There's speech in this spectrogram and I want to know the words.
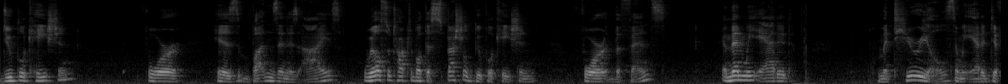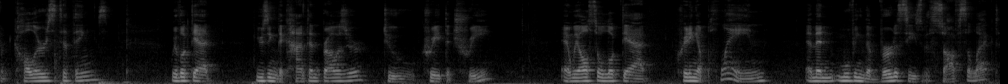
duplication for his buttons and his eyes. We also talked about the special duplication for the fence. And then we added materials and we added different colors to things. We looked at using the content browser to create the tree. And we also looked at creating a plane and then moving the vertices with soft select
